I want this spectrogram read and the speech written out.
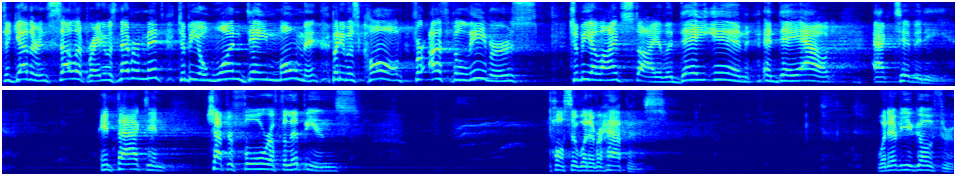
together and celebrate. It was never meant to be a one day moment, but it was called for us believers to be a lifestyle, a day in and day out activity. In fact, in chapter 4 of Philippians, Paul said, whatever happens, whatever you go through,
